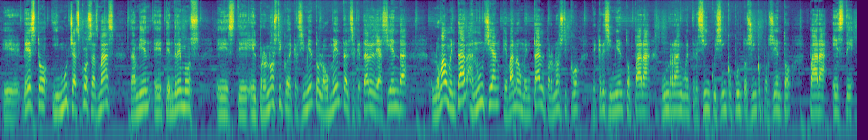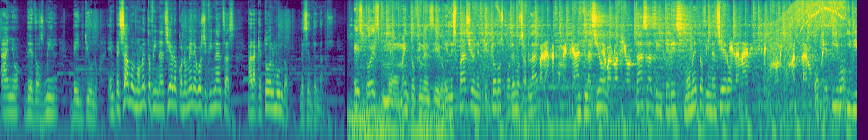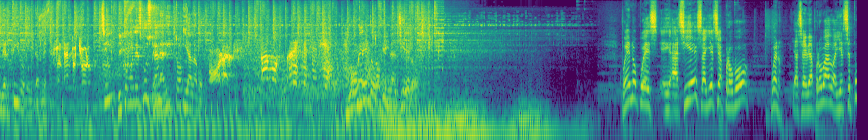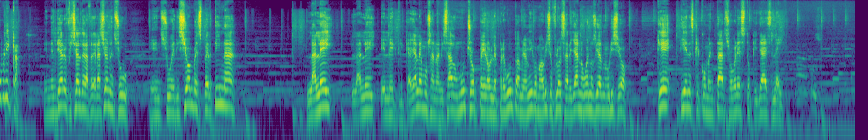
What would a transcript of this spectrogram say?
Eh, de esto y muchas cosas más, también eh, tendremos este, el pronóstico de crecimiento, lo aumenta el secretario de Hacienda lo va a aumentar, anuncian que van a aumentar el pronóstico de crecimiento para un rango entre 5 y 5.5% para este año de 2021. Empezamos Momento Financiero, Economía, Negocio y Finanzas para que todo el mundo les entendamos. Esto es Momento Financiero. El espacio en el que todos podemos hablar. Balanza comercial. Inflación. Evaluación. Tasas de interés. Momento Financiero. El análisis económico más claro. Objetivo y divertido de Internet. Sin tanto choro. Sí. Y como les gusta. Peladito y a la boca. Órale. Vamos, réjete bien. Momento Financiero. Bueno, pues eh, así es. Ayer se aprobó. Bueno, ya se había aprobado. Ayer se publica en el Diario Oficial de la Federación, en su, en su edición vespertina, la ley, la ley eléctrica. Ya la hemos analizado mucho, pero le pregunto a mi amigo Mauricio Flores Arellano, buenos días Mauricio, ¿qué tienes que comentar sobre esto que ya es ley?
